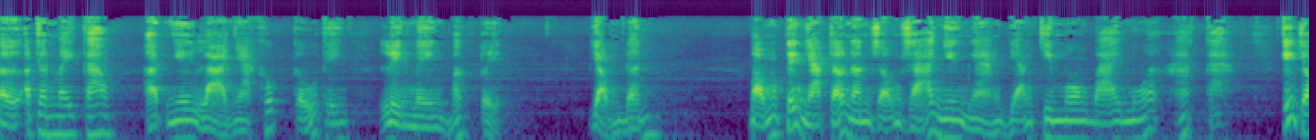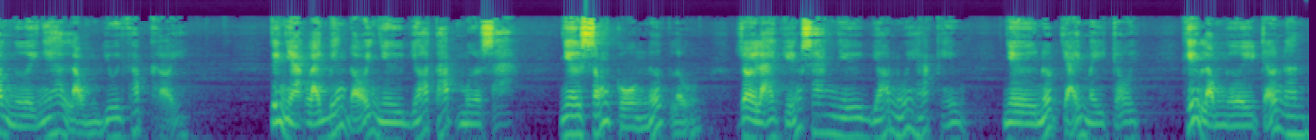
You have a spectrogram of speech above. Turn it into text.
từ ở trên mây cao, hệt như là nhạc khúc cửu thiên, liên miên bất tuyệt. Giọng đến, bỗng tiếng nhạc trở nên rộn rã như ngàn dạng chim môn bay múa hát ca, khiến cho người nghe lòng vui khắp khởi. Tiếng nhạc lại biến đổi như gió táp mưa xa, như sóng cuồn nước lũ, rồi lại chuyển sang như gió núi hát hiu, như nước chảy mây trôi, khiến lòng người trở nên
